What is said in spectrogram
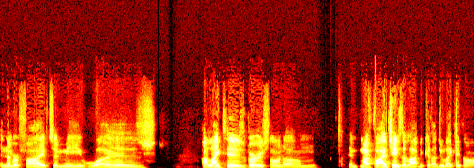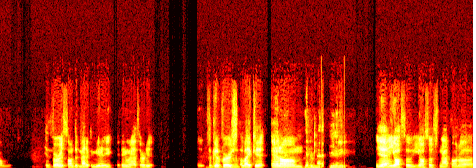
And number five to me was I liked his verse on um and my five changed a lot because I do like his um his verse on Diplomatic Community, if anyone has heard it. It's a good verse. I like it. And um Diplomatic community. yeah, and he also he also snapped on a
